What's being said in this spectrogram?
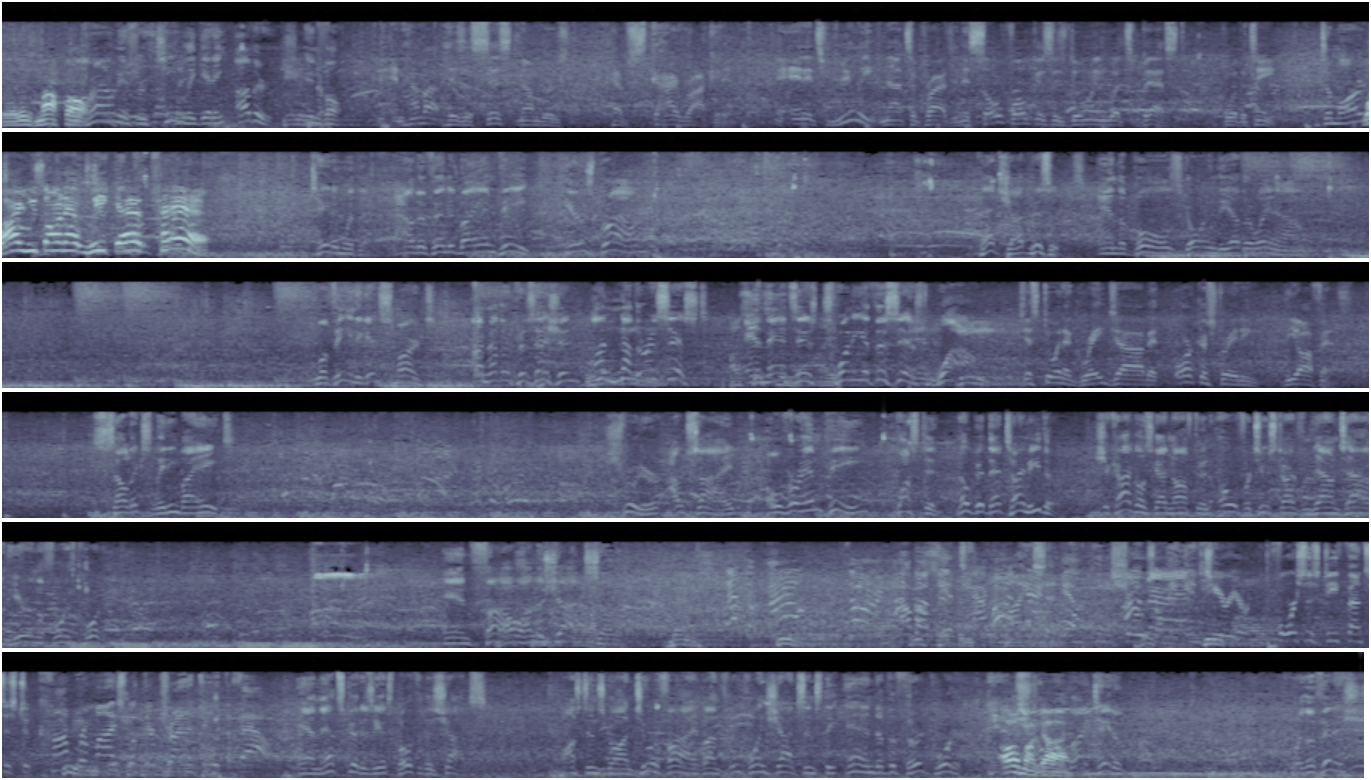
Yeah, this is my fault. Brown is routinely getting others involved. And how about his assist numbers have skyrocketed? And it's really not surprising. His sole focus is doing what's best for the team. DeMar Why are you throwing that weak-ass pass? Tatum with it. Now defended by MP. Here's Brown. That shot misses. And the Bulls going the other way now. LaVine against Smart. Another possession, another assist. And that's his 20th assist. Wow. Just doing a great job at orchestrating the offense. Celtics leading by eight. Schroeder outside over MP. Boston, no good that time either. Chicago's gotten off to an 0 for 2 start from downtown here in the fourth quarter. And foul on the shot. So How about the attack mindset MP shows on the interior? Forces defenses to compromise what they're trying to do with the foul. And that's good as he hits both of his shots. Boston's gone 2 of 5 on three-point shots since the end of the third quarter. And Oh, my God. By Tatum. For the finish.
